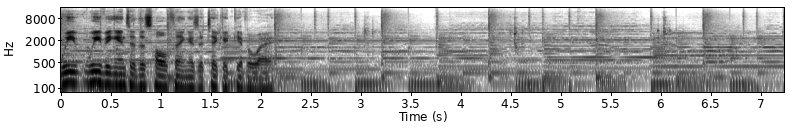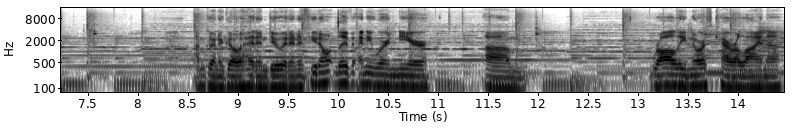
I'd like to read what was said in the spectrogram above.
We- weaving into this whole thing is a ticket giveaway. Going to go ahead and do it. And if you don't live anywhere near um, Raleigh, North Carolina,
